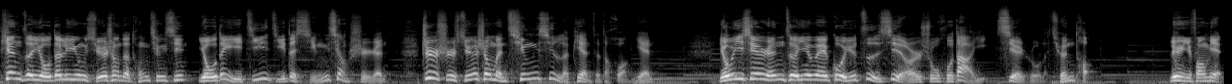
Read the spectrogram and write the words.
骗子有的利用学生的同情心，有的以积极的形象示人，致使学生们轻信了骗子的谎言。有一些人则因为过于自信而疏忽大意，陷入了圈套。另一方面，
